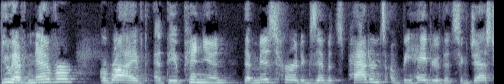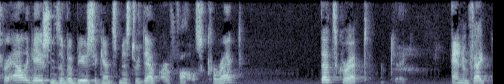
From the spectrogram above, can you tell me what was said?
You have never arrived at the opinion that Ms. Heard exhibits patterns of behavior that suggest her allegations of abuse against Mr. Depp are false, correct? That's correct. Okay. And in fact,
